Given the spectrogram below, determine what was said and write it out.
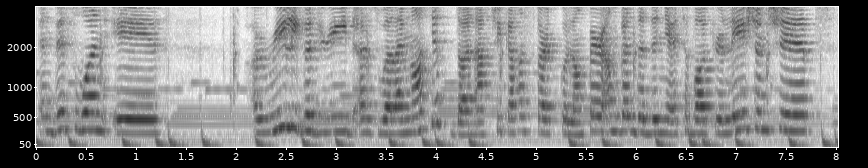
And this one is a really good read as well. I'm not yet done. Actually, kaka-start ko lang. Pero ang ganda din niya. It's about relationships.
